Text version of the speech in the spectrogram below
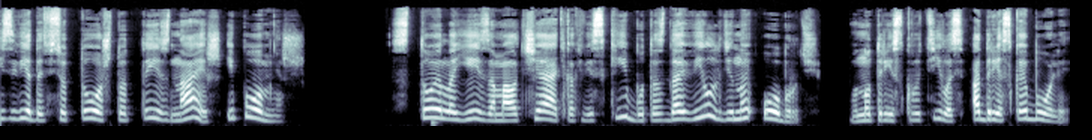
изведать все то, что ты знаешь и помнишь». Стоило ей замолчать, как виски будто сдавил ледяной обруч. Внутри скрутилась от резкой боли.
